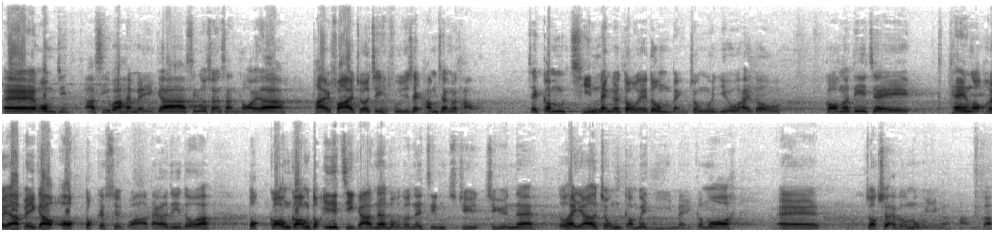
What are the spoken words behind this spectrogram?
誒、我唔知阿 C Y 係咪而家升咗上神台啦？太快咗，政協副主席冚親個頭，即係咁淺明嘅道理都唔明，仲要喺度講一啲即係聽落去啊比較惡毒嘅説話。大家知道啊，讀港港讀呢啲字眼咧，無論你點轉轉咧，都係有一種咁嘅意味。咁我誒、作出一個咁嘅回應啦嚇，唔該。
